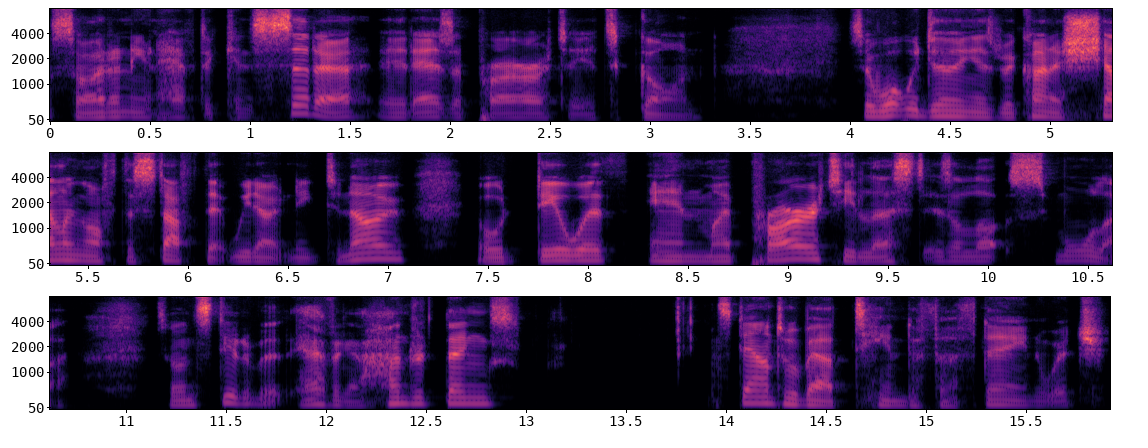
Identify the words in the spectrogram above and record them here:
So I don't even have to consider it as a priority. It's gone. So what we're doing is we're kind of shelling off the stuff that we don't need to know or deal with, and my priority list is a lot smaller. So instead of it having a hundred things, it's down to about 10 to 15, which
